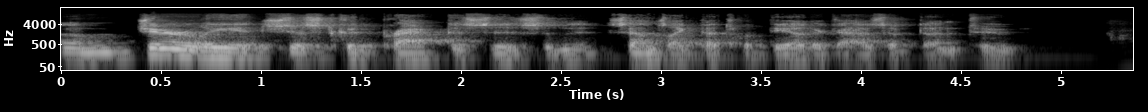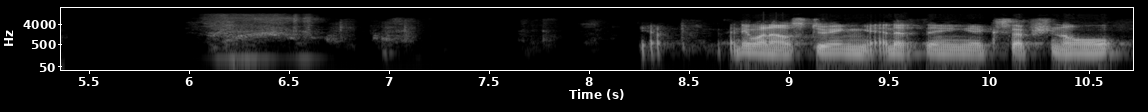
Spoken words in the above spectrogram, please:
um, generally it's just good practices, and it sounds like that's what the other guys have done too. Yep. Anyone else doing anything exceptional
